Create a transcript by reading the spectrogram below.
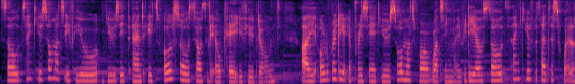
So thank you so much if you use it and it's also totally okay if you don't. I already appreciate you so much for watching my videos, so thank you for that as well.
